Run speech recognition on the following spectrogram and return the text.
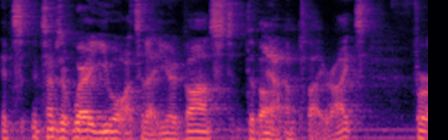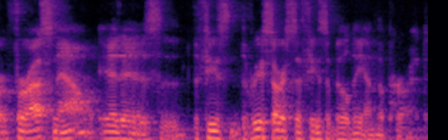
It's in terms of where you are today, your advanced development play, right? for for us now, it is the fees, the resource, the feasibility, and the permit.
